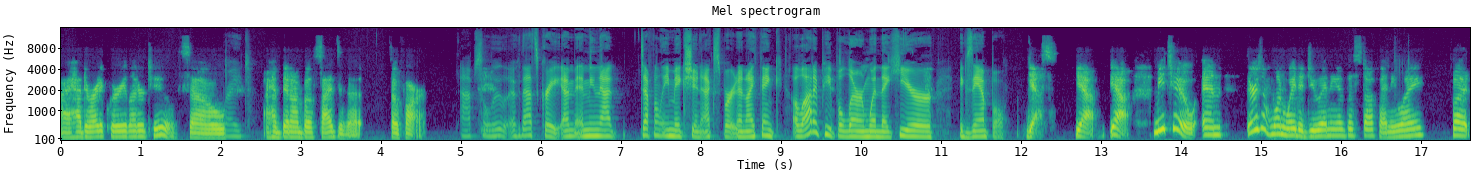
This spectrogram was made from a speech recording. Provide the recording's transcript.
I had to write a query letter too. So right. I have been on both sides of it so far. Absolutely, that's great. I mean, that definitely makes you an expert, and I think a lot of people learn when they hear example. Yes. Yeah. Yeah. Me too. And there isn't one way to do any of this stuff anyway. But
